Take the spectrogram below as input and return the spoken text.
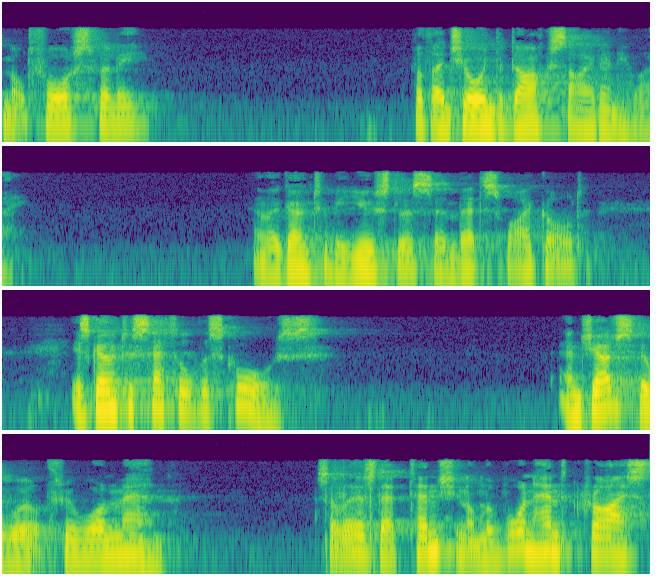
not forcefully, but they joined the dark side anyway. And they're going to be useless, and that's why God is going to settle the scores and judge the world through one man. So there's that tension. On the one hand, Christ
